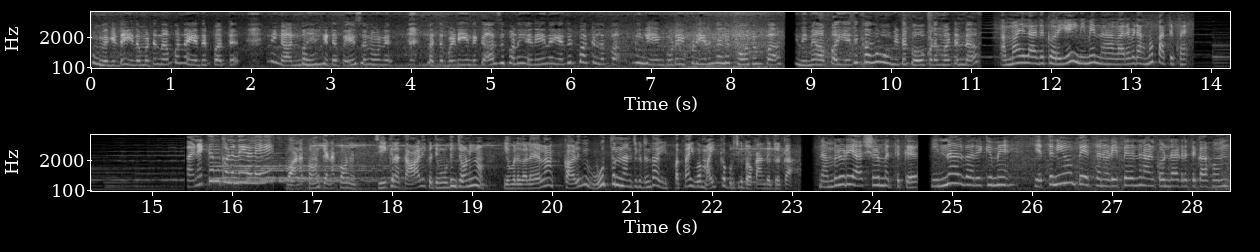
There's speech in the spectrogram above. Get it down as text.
உங்ககிட்ட இதை மட்டும் தான் நான் எதிர்பார்த்தேன். நீங்க அன்பா என்கிட்ட பேசணும்னு. மத்தபடி இந்த காசு பணம் எதையும் நான் எதிர்பார்க்கலப்பா. நீங்க என் கூட இப்படி இருந்தாலே போதும்பா. இனிமே அப்பா எதுக்காகவும் உங்ககிட்ட கோவப்பட மாட்டேன்டா. அம்மா இல்லாத குறைய இனிமே நான் வரவிடாம பாத்துப்பேன். வணக்கம் குழந்தைகளே. வணக்கம் கிணக்கோன்னு சீக்கிரம் தாலி கட்டி முடிஞ்சோனையும் இவளுகளை எல்லாம் கழுவி ஊத்துன்னு நினைச்சுக்கிட்டு இருந்தா இப்பதான் இவ மைக்க புடிச்சுக்கிட்டு உட்காந்துட்டு இருக்கா நம்மளுடைய ஆசிரமத்துக்கு இந்நாள் வரைக்குமே எத்தனையோ பேர் தன்னுடைய பிறந்த நாள் கொண்டாடுறதுக்காகவும்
